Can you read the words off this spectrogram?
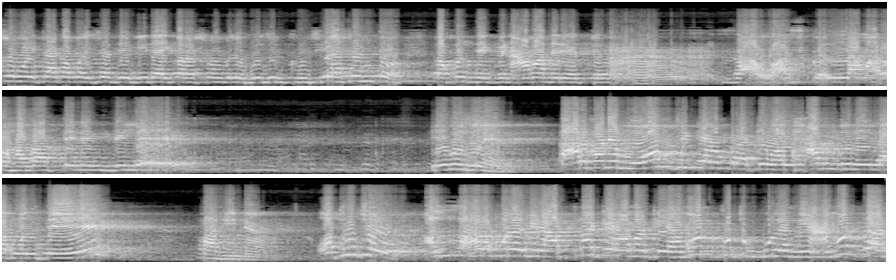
সময় টাকা পয়সা দিয়ে বিদায় করার সময় বলে, হুজুর খুশি আছেন তো? তখন দেখবেন আমাদের একটু যা করলাম আরও হাজার তিনেক দিলে। কি বুঝলেন? তার মানে মন থেকে আমরা কেউ আলহামদুলিল্লাহ বলতে পারি না। অথচ আল্লাহ আপনাকে আমাকে এমন কুতুবগুলো নিয়ামত দান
